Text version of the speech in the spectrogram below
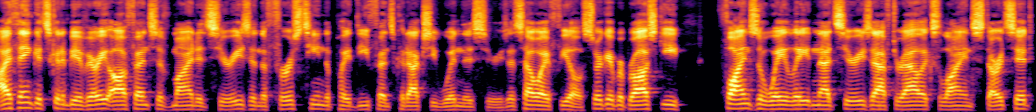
I think it's going to be a very offensive minded series, and the first team to play defense could actually win this series. That's how I feel. Sergei Bobrovsky finds a way late in that series after Alex Lyon starts it.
